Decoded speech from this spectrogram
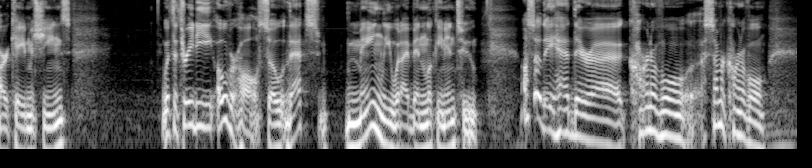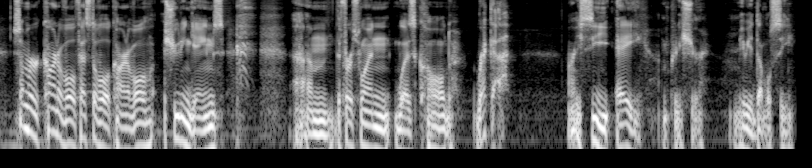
arcade machines with a 3D overhaul. So that's mainly what I've been looking into. Also, they had their uh, carnival, summer carnival, summer carnival, festival carnival shooting games. um, the first one was called Reca, R E C A, I'm pretty sure, maybe a double C.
